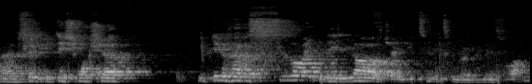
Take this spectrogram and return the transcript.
uh, simply dishwasher. You do have a slightly larger utility room in this one.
